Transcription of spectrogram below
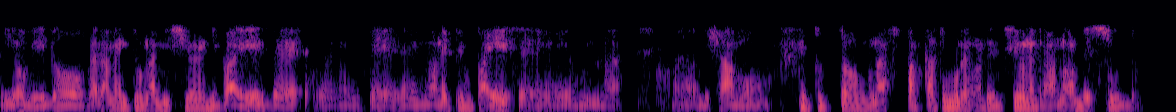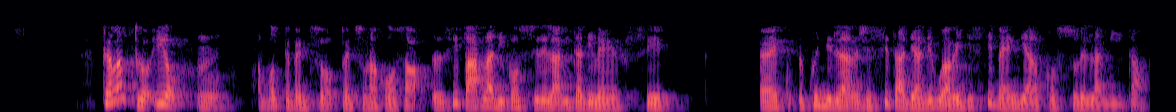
io vedo veramente una visione di paese eh, che non è più un paese, è, un, eh, diciamo, è tutta una spaccatura, una tensione tra nord e sud. Tra l'altro io mh, a volte penso, penso, una cosa, si parla di costi della vita diversi, eh, quindi della necessità di adeguare gli stipendi al costo della vita.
